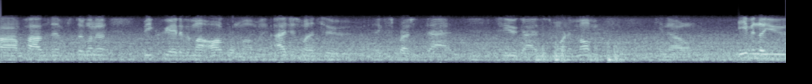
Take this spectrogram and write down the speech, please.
um, positive. I'm still going to be creative in my awkward moment. I just wanted to express that to you guys this morning moment. You know, even though you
